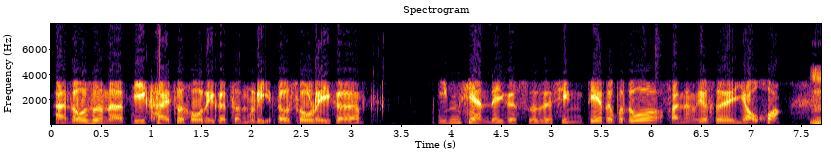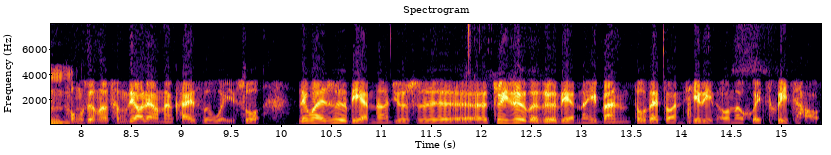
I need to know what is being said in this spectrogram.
啊都是呢低开之后的一个整理，都收了一个。阴线的一个十字星跌的不多，反正就是摇晃。嗯，同时呢，成交量呢开始萎缩。另外，热点呢就是最热的热点呢，一般都在短期里头呢会退潮，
